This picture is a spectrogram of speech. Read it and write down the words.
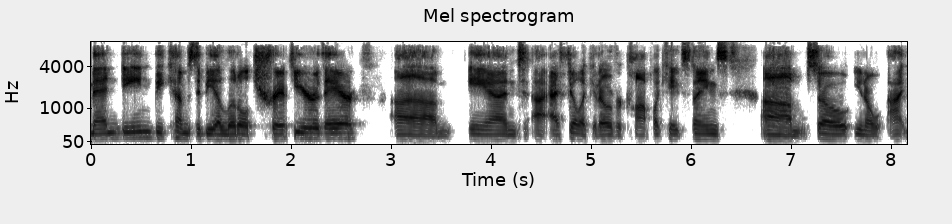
mending becomes to be a little trickier there. Um, and I, feel like it overcomplicates things. Um, so, you know, I,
